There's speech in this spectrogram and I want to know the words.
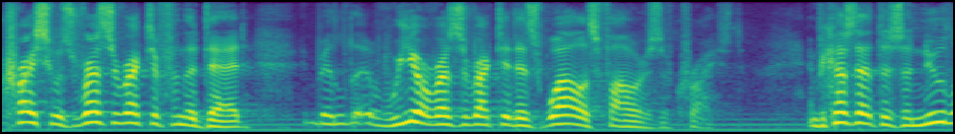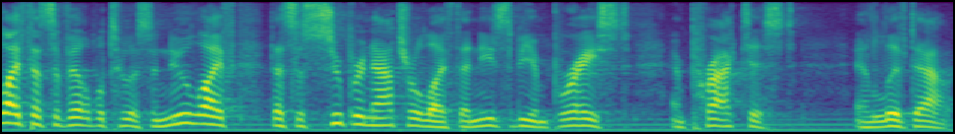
Christ was resurrected from the dead. We are resurrected as well as followers of Christ. And because that, there's a new life that's available to us, a new life that's a supernatural life that needs to be embraced and practiced and lived out.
